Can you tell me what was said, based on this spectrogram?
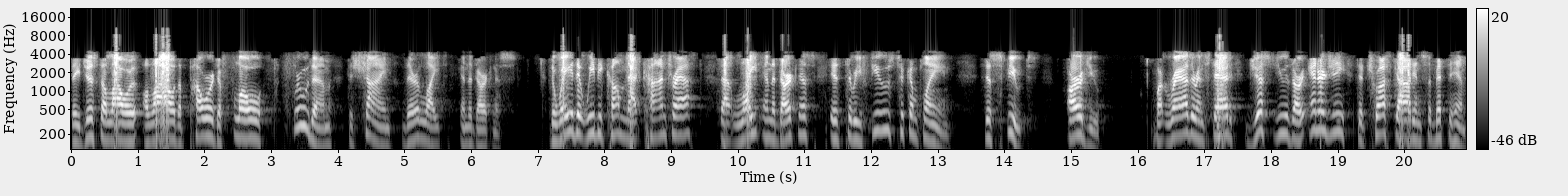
They just allow, allow the power to flow through them to shine their light in the darkness. The way that we become that contrast, that light in the darkness, is to refuse to complain, dispute, argue, but rather instead just use our energy to trust God and submit to Him.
